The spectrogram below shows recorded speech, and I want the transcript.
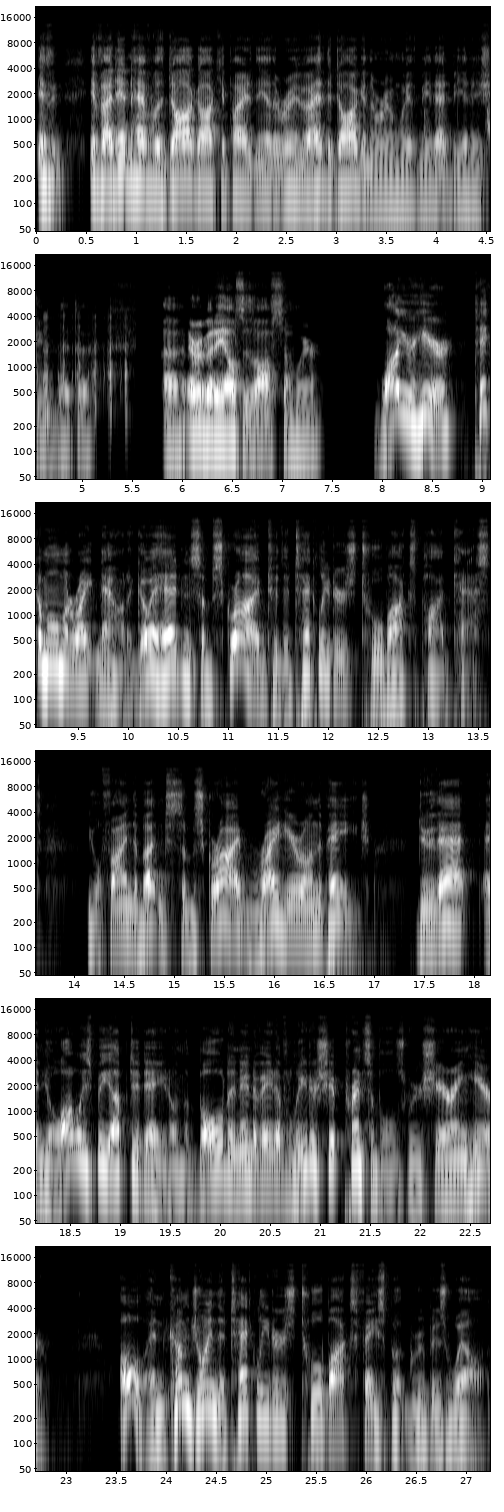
if if I didn't have the dog occupied in the other room, if I had the dog in the room with me, that'd be an issue. But uh, uh, everybody else is off somewhere. While you're here, take a moment right now to go ahead and subscribe to the Tech Leaders Toolbox podcast. You'll find the button to subscribe right here on the page. Do that, and you'll always be up to date on the bold and innovative leadership principles we're sharing here. Oh, and come join the Tech Leaders Toolbox Facebook group as well,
